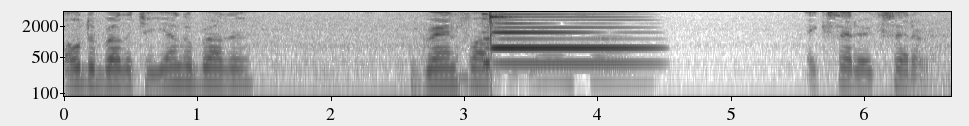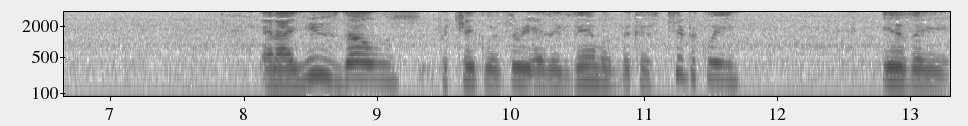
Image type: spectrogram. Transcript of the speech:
older brother to younger brother, grandfather etc., etc. And I use those particular three as examples because typically it is a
